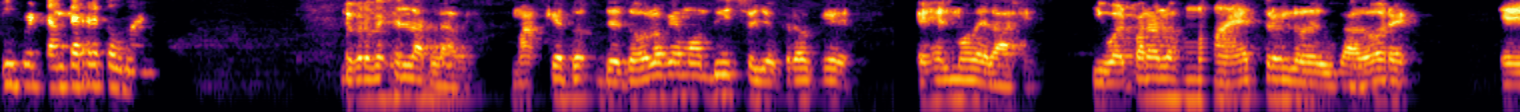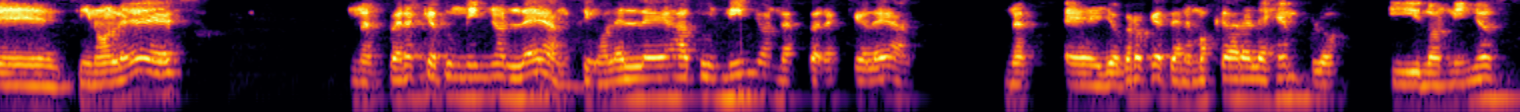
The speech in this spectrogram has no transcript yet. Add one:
importante retomar. Yo creo que esa es la clave. Más que de todo lo que hemos dicho, yo creo que es el modelaje. Igual para los maestros y los educadores, eh, si no lees, no esperes que tus niños lean. Si no les lees a tus niños, no esperes que lean eh, yo creo que tenemos que dar el ejemplo y los niños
